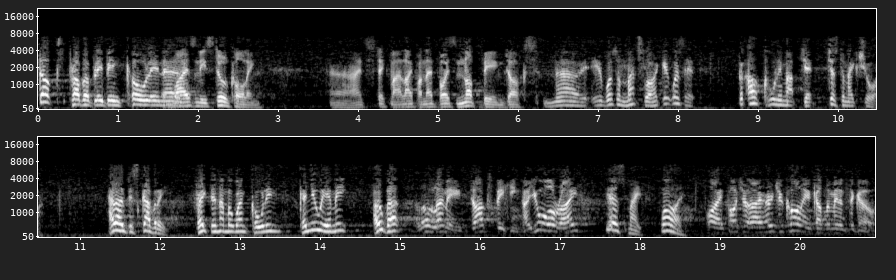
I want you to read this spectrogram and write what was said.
Doc's probably been calling Then us. why isn't he still calling? Uh, I'd stake my life on that voice not being Doc's. No, it wasn't much like it, was it? But I'll call him up, Jet, just to make sure. Hello, Discovery. Freighter number one calling. Can you hear me? Over. Hello, Lemmy. Doc speaking. Are you all right? Yes, mate. Why? Oh, I thought you. I heard you calling a couple of minutes ago.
